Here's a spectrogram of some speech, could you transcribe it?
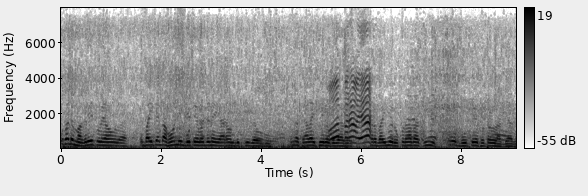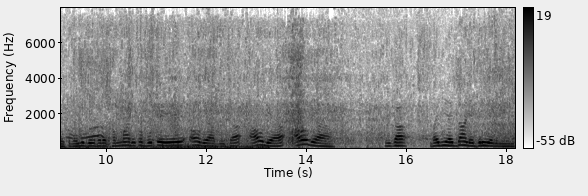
ਉਹ ਸਾਡੇ ਮਗਰੇ ਤੁਰਿਆ ਆਉਂਦਾ ਉਹ ਬਾਈ ਕਹਿੰਦਾ ਹੁਣ ਨਹੀਂ ਬੂਟੇ ਵੱਢਣੇ ਯਾਰ ਹੁਣ ਦਿੱਤੀ ਜਾਊਗੀ। ਕਹਿੰਦਾ ਸਿਆਦਾ ਇੱਥੇ ਰੁਕ ਜਾ ਪਰ ਬਾਈ ਇਹ ਰੁਕਣਾ ਦਾ ਕੀ? ਉਹ ਬੂਟੇ ਸੁੱਟਣ ਲੱਗ ਗਿਆ ਵਿੱਚ ਬਾਈ ਜੀ ਦੇਖ ਖੰਮਾ ਦੇਖੋ ਬੂਟੇ ਆਉ ਗਿਆ ਬੂਟਾ ਆਉ ਗਿਆ ਆਉ ਗਿਆ। ਠੀਕ ਆ? ਬਾਈ ਜੀ ਇਦਾਂ ਡਿੱਗਰੀ ਹੈ ਜ਼ਮੀਨ।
